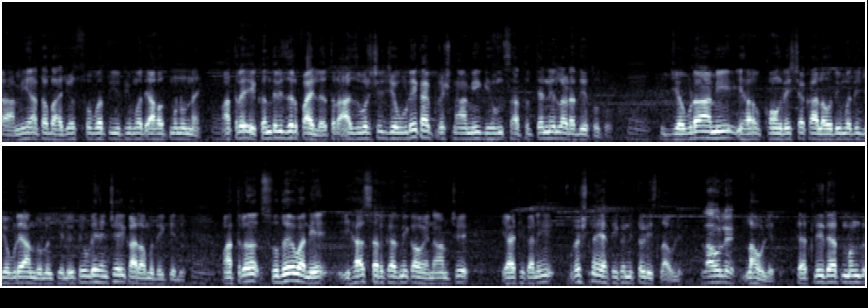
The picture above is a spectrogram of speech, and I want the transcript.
आम्ही आता भाजपसोबत युतीमध्ये आहोत म्हणून नाही. मात्र एकंदरीत जर पाहिलं तर आजवरचे जेवढे काही प्रश्न आम्ही घेऊन सातत्याने लढा देत होतो जेवढं आम्ही ह्या काँग्रेसच्या कालावधीमध्ये जेवढे आंदोलन केले तेवढे ह्यांच्याही कालामध्ये केले. मात्र सुदैवाने ह्या सरकारने का होईना आमचे या ठिकाणी प्रश्न या ठिकाणी तडीस लावले. लावले. लावलेत. त्यातले त्यात मग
